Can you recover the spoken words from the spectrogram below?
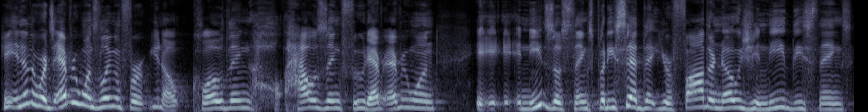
In other words, everyone's looking for, you know, clothing, housing, food. Everyone it, it needs those things. But he said that your father knows you need these things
